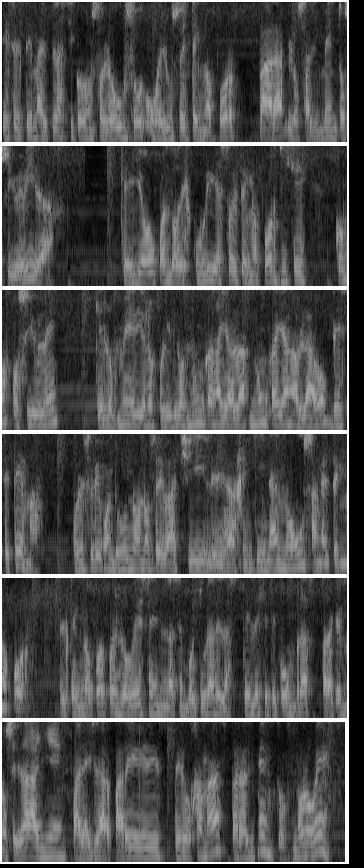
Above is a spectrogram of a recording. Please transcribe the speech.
es el tema del plástico de un solo uso o el uso del tecnopor para los alimentos y bebidas que yo cuando descubrí esto del Tecnoport dije, ¿cómo es posible que los medios, los políticos nunca, hayan hablado, nunca hayan hablado de este tema? Por eso es que cuando uno no se va a Chile, a Argentina, no usan el Tecnopor. El Tecnopor pues lo ves en las envolturas de las teles que te compras para que no se dañen, para aislar paredes, pero jamás para alimentos, no lo ves.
